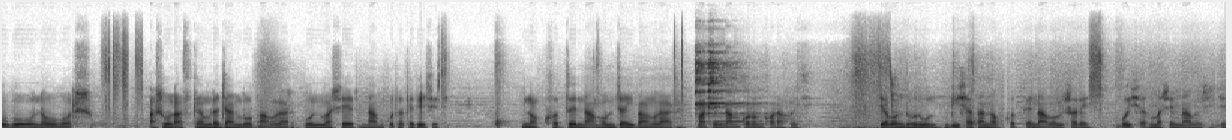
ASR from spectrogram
শুভ নববর্ষ। আসুন, আজকে আমরা জানব বাংলার কোন মাসের নাম কোথা থেকে এসেছে। নক্ষত্রের নাম অনুযায়ী বাংলার মাসের নামকরণ করা হয়েছে। যেমন ধরুন, বিশাখা নক্ষত্রের নাম অনুসারে বৈশাখ মাসের নাম এসেছে,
